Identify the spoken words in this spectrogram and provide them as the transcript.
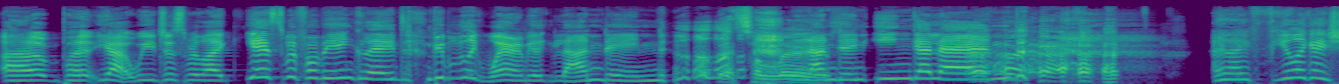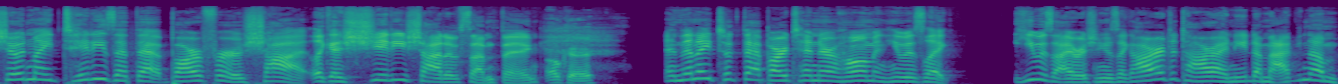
Uh, but yeah, we just were like, yes, we're from England. People be like, where? And be like, London. That's hilarious. London, England. and I feel like I showed my titties at that bar for a shot, like a shitty shot of something. okay. And then I took that bartender home and he was like, he was Irish and he was like, all right, Tara, I need a magnum.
